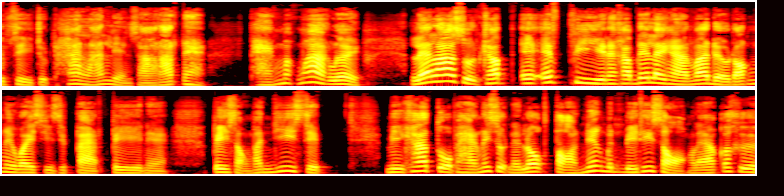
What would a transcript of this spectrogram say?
64.5 ล้านเหรียญสหรัฐเนี่ย แพงมากๆเลย และล่าสุดครับ AFP นะครับได้รายงานว่าเดอะร็อกในวัย 48 ปีเนี่ยปี 2020 มีค่าตัวแพงที่สุดในโลกต่อเนื่องเป็นปีที่ 2 แล้วก็คือ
